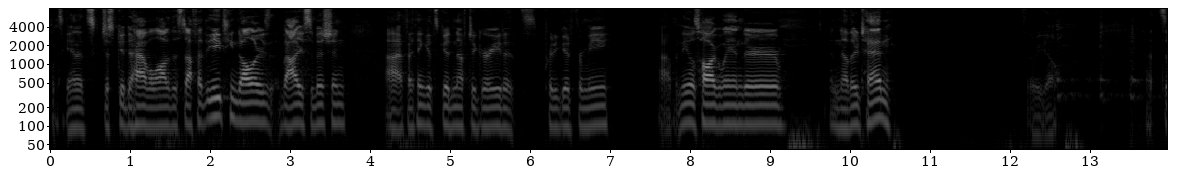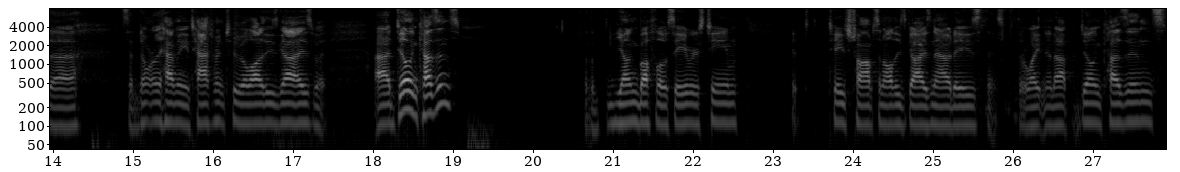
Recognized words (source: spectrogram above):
once again, it's just good to have a lot of this stuff at the $18 value submission. Uh, if I think it's good enough to grade, it's pretty good for me. Uh, but Nils Hoglander, another 10. So there we go. That's, uh, I said, don't really have any attachment to a lot of these guys, but uh, Dylan Cozens for the young Buffalo Sabres team. Get Tage Thompson, all these guys nowadays, they're lighting it up. Dylan Cozens.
